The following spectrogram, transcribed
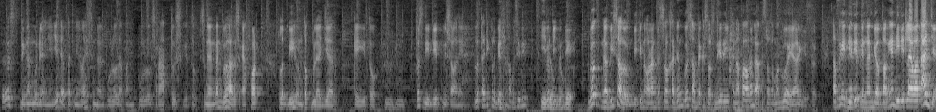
terus dengan mudahnya aja dapat nilai 90, 80, 100 gitu. Sedangkan gue harus effort lebih untuk belajar kayak gitu. Terus Didit misalnya, lu tadi kelebihan apa sih Dit? Gue hidung bingung. gede Gue nggak bisa loh bikin orang kesel. Kadang gue sampai kesel sendiri. Kenapa orang nggak kesel sama gue ya gitu. Tapi Didit dengan gampangnya Didit lewat aja.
